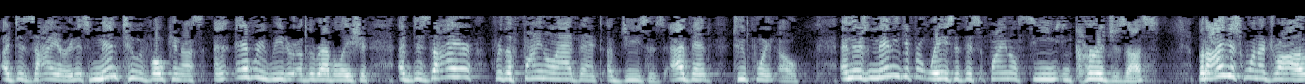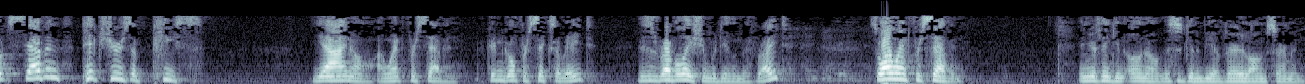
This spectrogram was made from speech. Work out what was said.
a desire, and it's meant to evoke in us, and every reader of the Revelation, a desire for the final advent of Jesus, Advent 2.0. And there's many different ways that this final scene encourages us, but I just want to draw out seven pictures of peace yeah, I know. I went for seven. I couldn't go for six or eight. This is Revelation we're dealing with, right? So I went for seven. And you're thinking, oh no, this is going to be a very long sermon.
